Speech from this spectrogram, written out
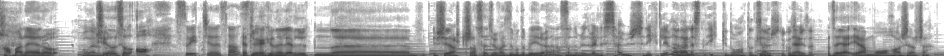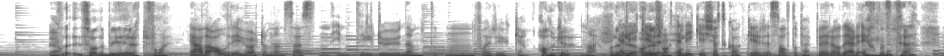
Habanero er? Chili sauce. Ah, Sweet chili sauce. jeg tror ikke jeg kunne levd uten uh, sriracha, så jeg tror faktisk det måtte bli rød. Altså. Men det blir et veldig sausrikt liv. Da. Det er nesten ikke noe annet enn saus du kan jeg, spise. altså, jeg, jeg må ha sriracha, Ja. så, så det blir rødt for meg. Jeg hadde aldri hørt om den sausen inntil du nevnte den forrige uke. Hadde du ikke? Nei. Jeg liker, smakt på jeg liker kjøttkaker, salt og pepper, og det er det eneste. Jeg,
